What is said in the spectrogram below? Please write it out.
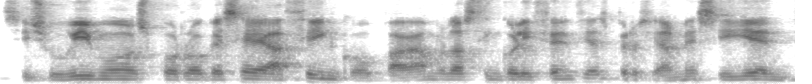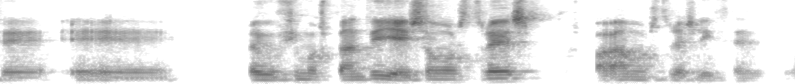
Si subimos por lo que sea cinco, pagamos las cinco licencias, pero si al mes siguiente eh, reducimos plantilla y somos tres, pues pagamos tres licencias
